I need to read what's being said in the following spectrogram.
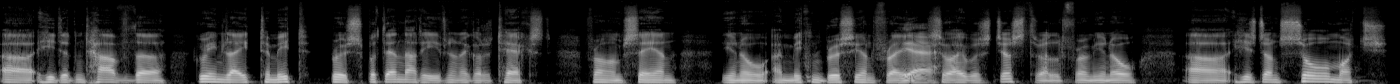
uh, he didn't have the green light to meet Bruce. But then that evening, I got a text from him saying, "You know, I'm meeting Brucey on Friday." Yeah. So I was just thrilled for him. You know, uh, he's done so much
